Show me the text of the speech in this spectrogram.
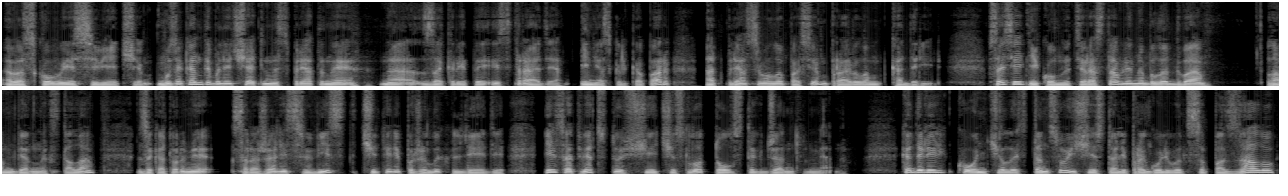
восковые свечи. Музыканты были тщательно спрятаны на закрытой эстраде, и несколько пар отплясывало по всем правилам кадриль. В соседней комнате расставлено было два ламберных стола, за которыми сражались в вист четыре пожилых леди и соответствующее число толстых джентльменов. Кадриль кончилась, танцующие стали прогуливаться по залу,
